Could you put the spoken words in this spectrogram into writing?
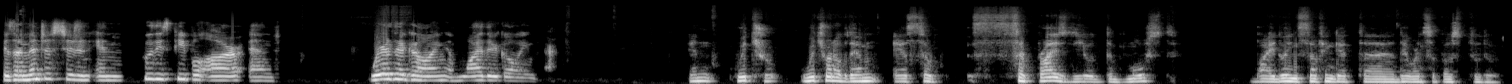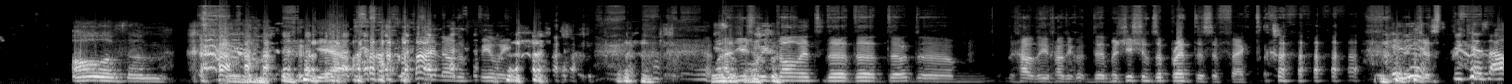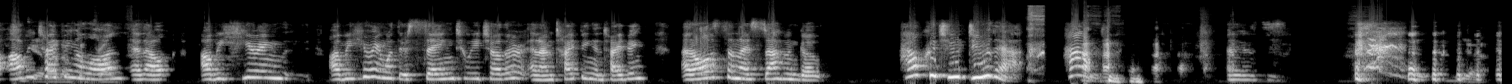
because I'm interested in, in who these people are and where they're going and why they're going there. And which which one of them has sur- surprised you the most by doing something that uh, they weren't supposed to do? All of them. yeah, I know the feeling. I usually call it the the the, the how do you, how do you, the magician's apprentice effect. It is Just- because I'll, I'll be get out typing control. along and I'll I'll be hearing I'll be hearing what they're saying to each other and I'm typing and typing and all of a sudden I stop and go, how could you do that? How? And it's just, yeah.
